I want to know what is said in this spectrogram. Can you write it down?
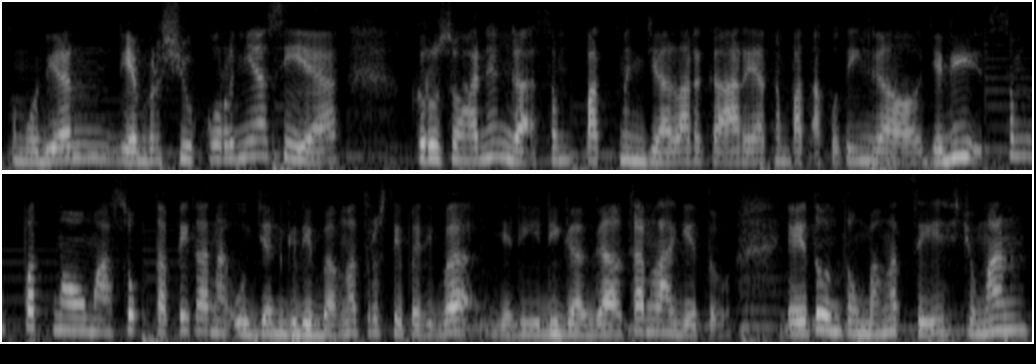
Kemudian ya bersyukurnya sih ya, kerusuhannya nggak sempat menjalar ke area tempat aku tinggal. Jadi sempat mau masuk tapi karena hujan gede banget terus tiba-tiba jadi digagalkan lah gitu. Ya itu untung banget sih. Cuman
